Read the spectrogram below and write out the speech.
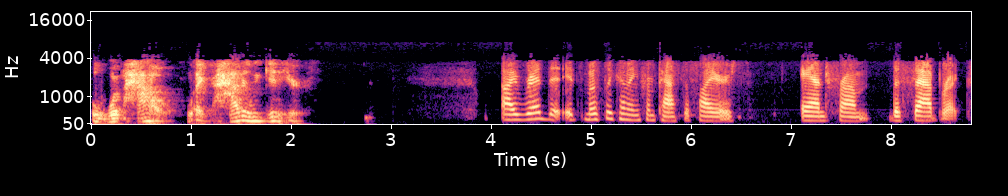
wh- how? Like, how did we get here? I read that it's mostly coming from pacifiers and from the fabrics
